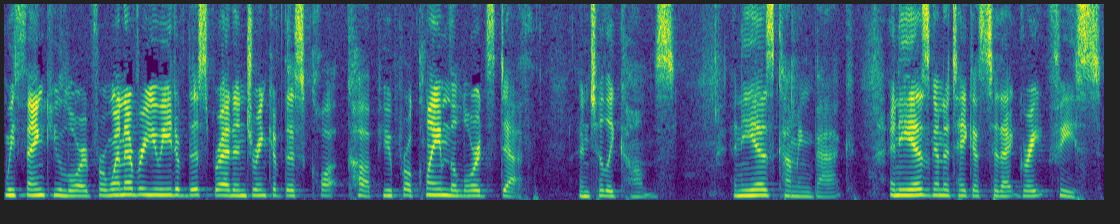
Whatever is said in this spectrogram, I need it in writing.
We thank you, Lord, for whenever you eat of this bread and drink of this cup, you proclaim the Lord's death until he comes. And he is coming back. And he is going to take us to that great feast.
